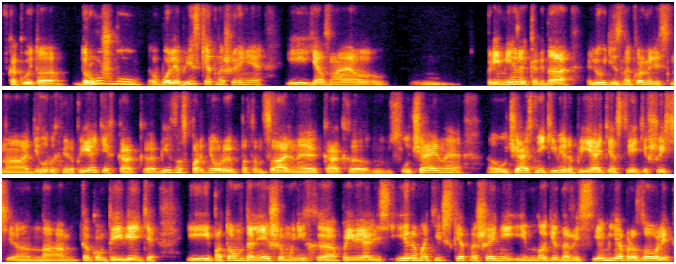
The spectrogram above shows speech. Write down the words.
в какую-то дружбу, в более близкие отношения. И я знаю примеры, когда люди знакомились на деловых мероприятиях как бизнес-партнеры потенциальные, как э, случайные э, участники мероприятия, встретившись э, на каком-то ивенте. И потом в дальнейшем у них появлялись и романтические отношения, и многие даже семьи образовывали.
